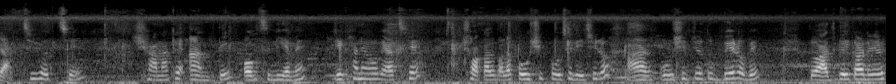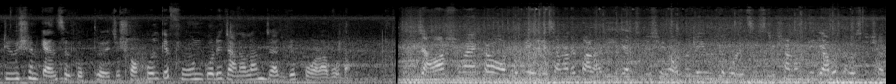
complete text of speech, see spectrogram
যাচ্ছি হচ্ছে সানাকে আনতে অক্সিলিয়ামে, যেখানে ও গেছে সকালবেলা কৌশিক পৌঁছে দিয়েছিল, আর কৌশিক যেহেতু বেরোবে, তো আজকে এই কারণে টিউশন ক্যান্সেল করতে হয়েছে। সকলকে ফোন করে জানালাম যে আজকে পড়াবো না। যাওয়ার সময় একটা অটো পেয়ে গেছে আমাদের পাড়া দিয়ে যাচ্ছিল। সেই অটোতেই উঠে পড়েছি। স্টেশন অব্দি যাব তো স্টেশন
